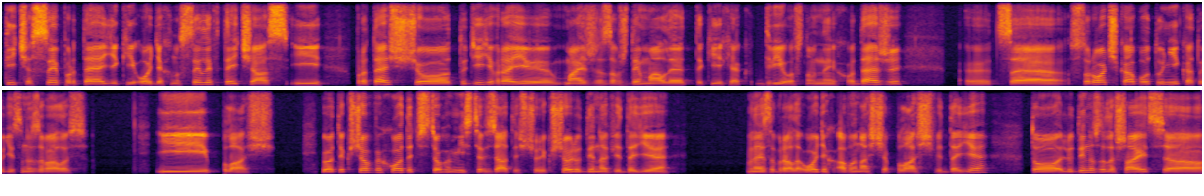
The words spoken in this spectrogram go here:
ті часи, про те, який одяг носили в той час, і про те, що тоді євреї майже завжди мали таких як дві основних одежі: Е, це сорочка або туніка, тоді це називалось, і плащ. І от якщо виходить з цього місця взяти, що якщо людина віддає, в неї забрали одяг, а вона ще плащ віддає, то людина залишається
